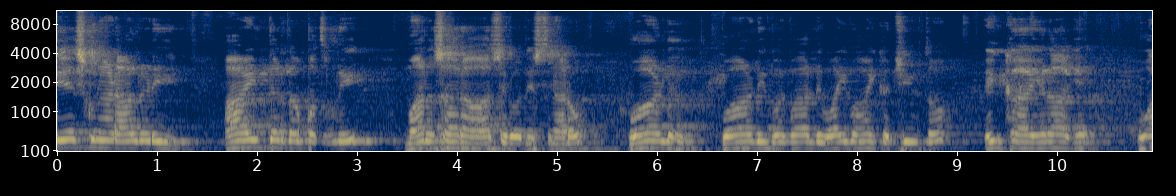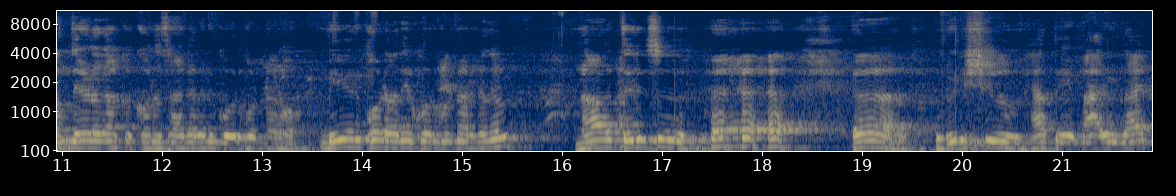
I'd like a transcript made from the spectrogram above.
చేసుకున్నాడు ఆల్రెడీ. ఆ ఇద్దరు దంపతుల్ని మనసారా ఆశీర్వదిస్తున్నాను. వాళ్ళు వాళ్ళ వాళ్ళ వైవాహిక జీవితం ఇంకా ఇలాగే వందేళ్ళ దాకా కొనసాగాలని కోరుకుంటున్నాను మీరు కూడా అదే కోరుకుంటున్నారు కదా? నాకు తెలుసు. Wish happy marry life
